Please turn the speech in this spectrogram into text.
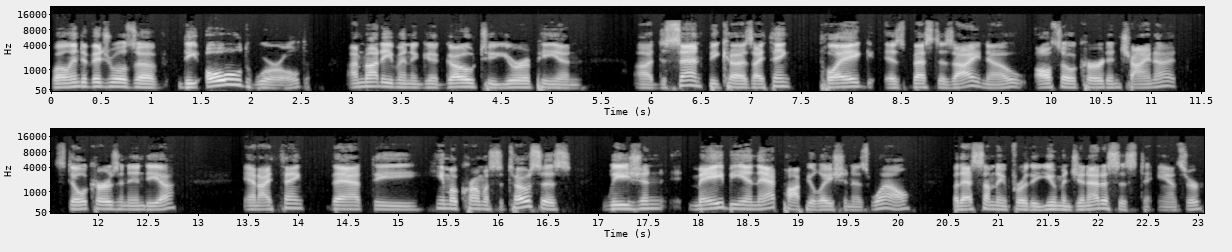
well, individuals of the old world, I'm not even going to go to European uh, descent because I think plague, as best as I know, also occurred in China, it still occurs in India. And I think that the hemochromatosis lesion may be in that population as well, but that's something for the human geneticist to answer.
